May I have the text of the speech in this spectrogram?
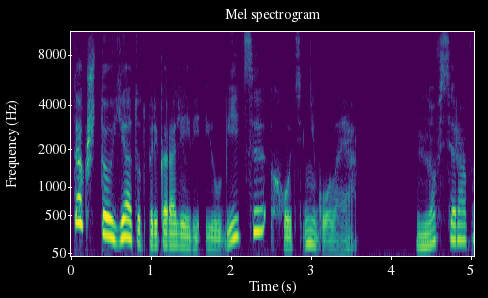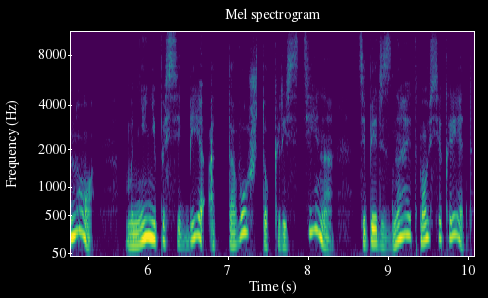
Так что я тут при королеве и убийце, хоть не голая. Но все равно мне не по себе от того, что Кристина теперь знает мой секрет.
